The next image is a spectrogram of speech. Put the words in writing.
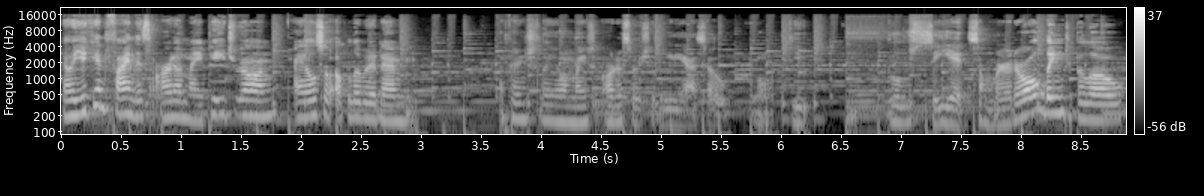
Now you can find this art on my Patreon. I also uploaded them eventually on my other social media, so you will see it somewhere. They're all linked below.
